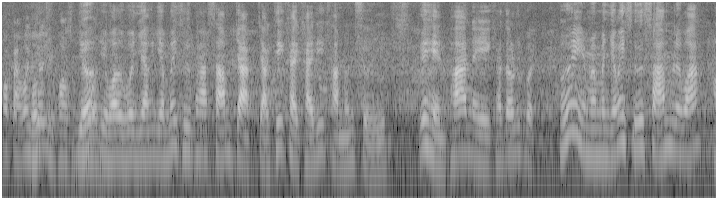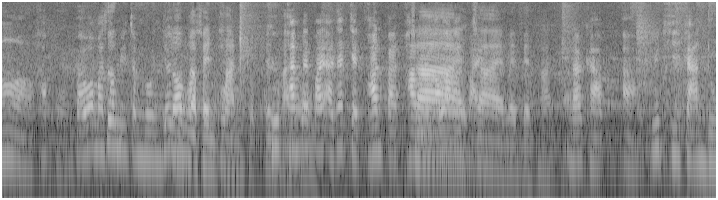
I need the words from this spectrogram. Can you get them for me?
ก็แปลว่าเยอะอยู่พอสมควรเยอะอยู่พอสมควรยังยังไม่ซื้อผ้าซ้ำจากจากที่ใครๆที่ทำหนังสือที่เห็นผ้าในคาตาล็อกบอกเฮ้ยมันมันยังไม่ซื้อซ้ำเลยวะอ๋อครับผมแปลว่ามันต้องมีจำนวนเยอะอต้องยู่พมาอสเป็นควรพันเป็นคือพัพันนไปไปอาจจะเจ็ดพันแปดพันใช่แล้วว่ากันไปใช่ไปเป็นพันนะครับอะวิธีการดู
